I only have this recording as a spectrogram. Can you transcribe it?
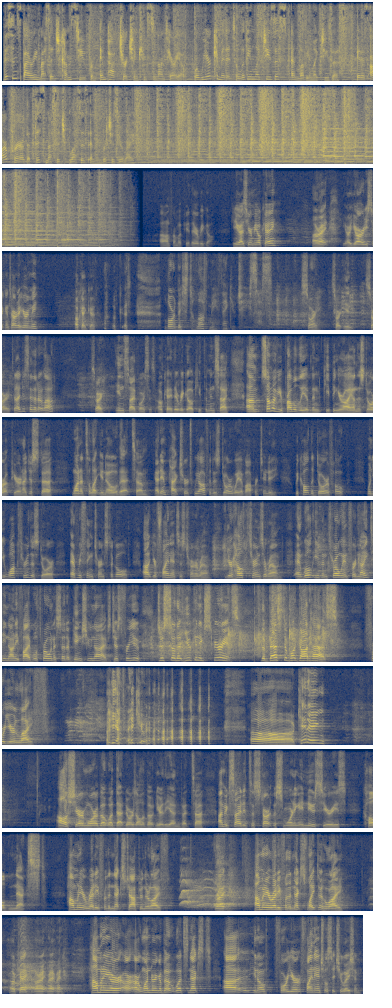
This inspiring message comes to you from Impact Church in Kingston, Ontario, where we are committed to living like Jesus and loving like Jesus. It is our prayer that this message blesses and enriches your life. On from up here. There we go. Can you guys hear me okay? All right. Are you already sick and tired of hearing me? Okay, good. good. Lord, they still love me. Thank you, Jesus. Sorry. Sorry. In, sorry. Did I just say that out loud? Sorry. Inside voices. Okay, there we go. Keep them inside. Um, some of you probably have been keeping your eye on this door up here, and I just uh, wanted to let you know that um, at Impact Church, we offer this doorway of opportunity. We call it the door of hope. When you walk through this door, everything turns to gold. Uh, your finances turn around, your health turns around. And we'll even throw in for 1995, we'll throw in a set of Ginsu knives just for you, just so that you can experience the best of what God has for your life. yeah, thank you. oh, kidding. I'll share more about what that door is all about near the end, but uh, I'm excited to start this morning a new series called Next. How many are ready for the next chapter in their life? Right? How many are ready for the next flight to Hawaii? Okay, all right, right, right. How many are, are, are wondering about what's next, uh, you know, for your financial situation?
